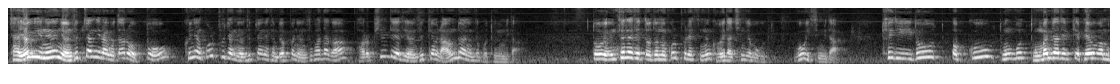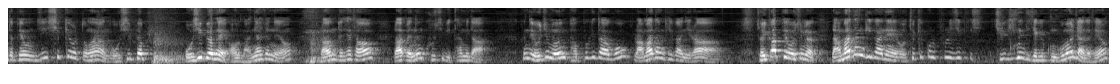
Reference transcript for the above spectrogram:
자, 여기는 연습장이라고 따로 없고, 그냥 골프장 연습장에서 몇 번 연습하다가 바로 필드에서 연습 겸 라운드 하는 게 보통입니다. 또 인터넷에 떠도는 골프 레슨은 거의 다 챙겨보고 있습니다. 캐디도 없고 동반, 동반 자들께 배워가면서 배운 지 10개월 동안 50여, 50여 회, 어, 많이 하셨네요. 라운드 해서 라벤은 92타입니다. 근데 요즘은 바쁘기도 하고 라마단 기간이라 저희 카페에 오시면 라마단 기간에 어떻게 골프를 즐- 즐기는지 되게 궁금하지 않으세요?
